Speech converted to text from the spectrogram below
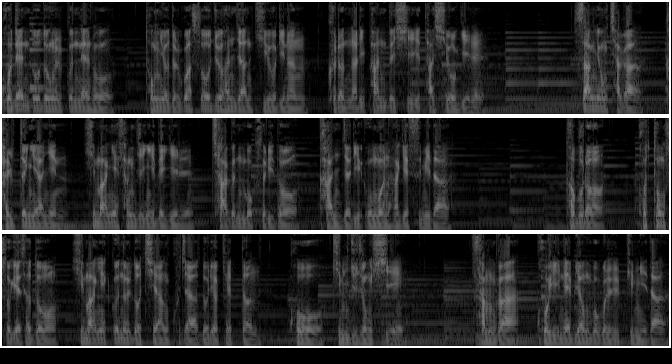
고된 노동을 끝낸 후 동료들과 소주 한 잔 기울이는 그런 날이 반드시 다시 오길 쌍용차가 갈등이 아닌 희망의 상징이 되길 작은 목소리도 간절히 응원하겠습니다. 더불어 고통 속에서도 희망의 끈을 놓지 않고자 노력했던 고 김주중 씨, 삼가 고인의 명복을 빕니다.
